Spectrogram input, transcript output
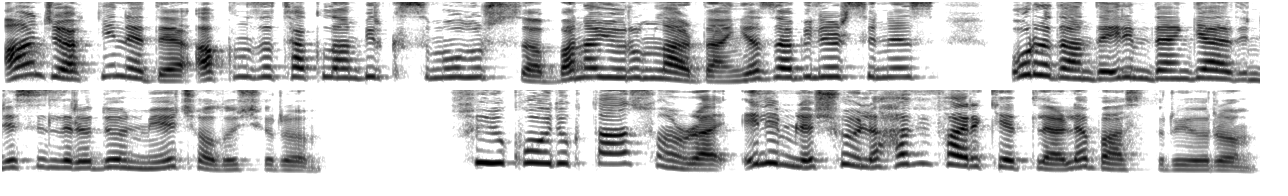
Ancak yine de aklınıza takılan bir kısım olursa bana yorumlardan yazabilirsiniz. Oradan da elimden geldiğince sizlere dönmeye çalışırım. Suyu koyduktan sonra elimle şöyle hafif hareketlerle bastırıyorum.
